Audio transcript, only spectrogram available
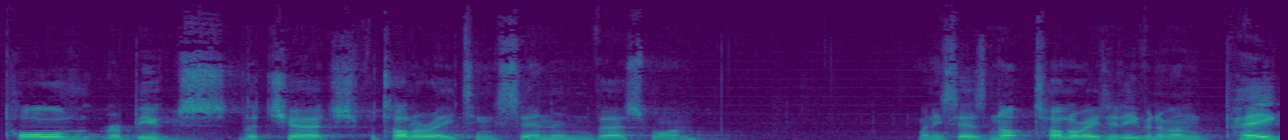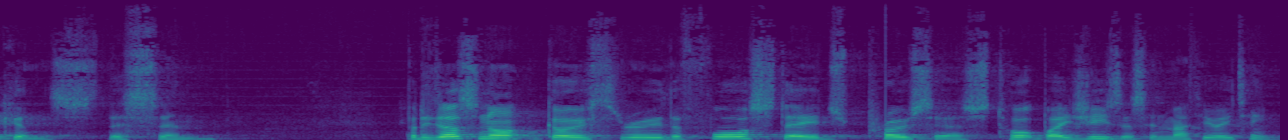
Paul rebukes the church for tolerating sin in verse 1 when he says, Not tolerated even among pagans, this sin. But he does not go through the four stage process taught by Jesus in Matthew 18.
